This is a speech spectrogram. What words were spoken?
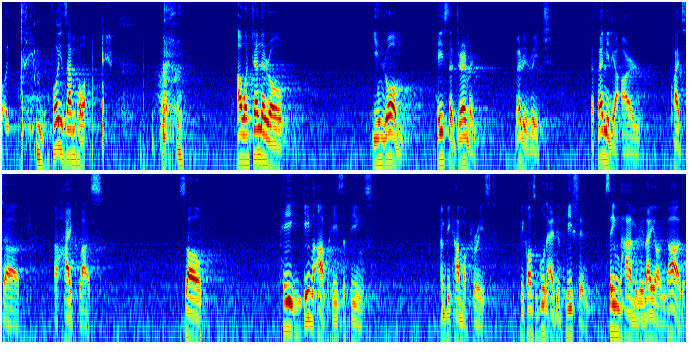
For, for example, our general in Rome, he's a German, very rich. The family are quite a high class. So he gave up his things and become a priest because good education, same time relying on God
